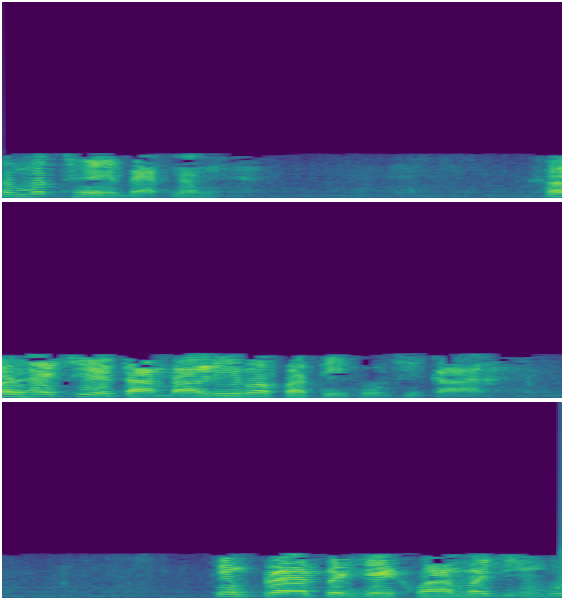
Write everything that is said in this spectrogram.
สมมติชื่อแบบนั้น เขาให้ชื่อตามบาลีว่าปฏิภูชิกาซึ่งแปลเป็นใจความว่าหญิงบู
